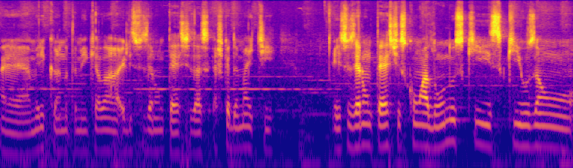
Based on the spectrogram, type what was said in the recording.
é, americana também que ela, eles fizeram um teste, acho que é do MIT. Eles fizeram testes com alunos que, que usam,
